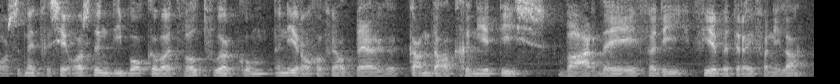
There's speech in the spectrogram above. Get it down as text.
Ons het net gesê ons dink die bokke wat wild voorkom in die Roggeveldberge kan dalk geneties waarde hê vir die veebedryf van die land.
